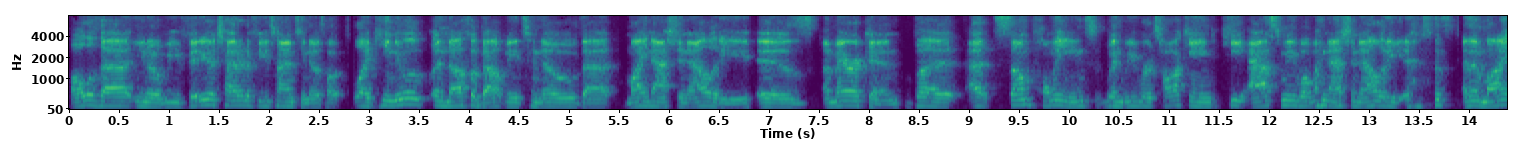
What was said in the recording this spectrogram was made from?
all of that. You know we video chatted a few times. He knows how like he knew enough about me to know that my nationality is american. But at some point when we were talking he asked me what my nationality is. And then my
